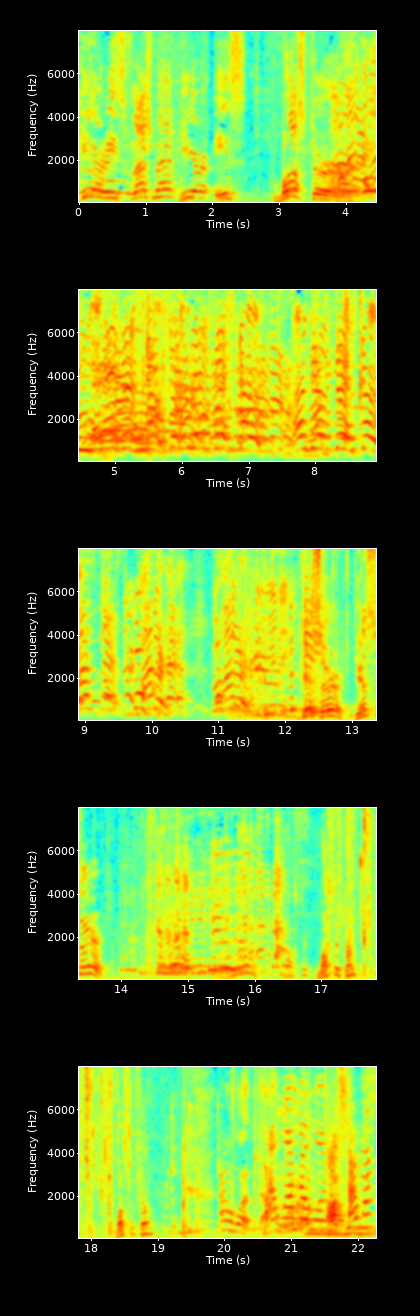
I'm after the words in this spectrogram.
Here is flashback. Here is Buster. Yes, sir. Yes, sir. Yeah. Buster. Buster, come. Buster, come. I want, I want the one. Ask him I want, his-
